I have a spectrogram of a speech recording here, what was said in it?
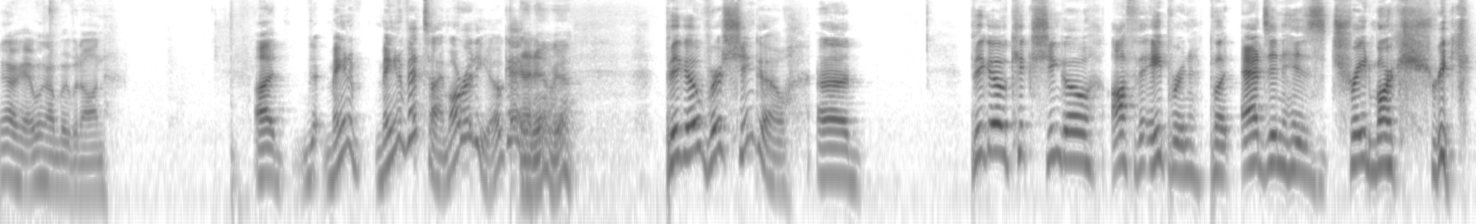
Okay, we're going to move it on. Uh main main event time already. Okay. I know. Yeah. Big O versus Shingo. Uh, Big O kicks Shingo off the apron, but adds in his trademark shriek.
